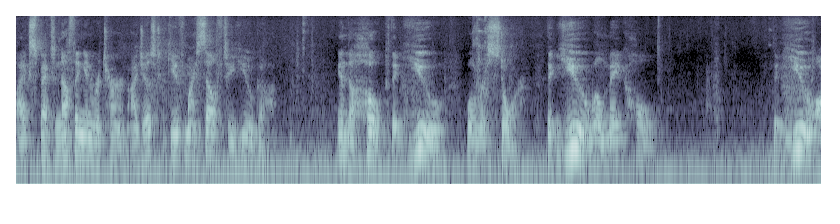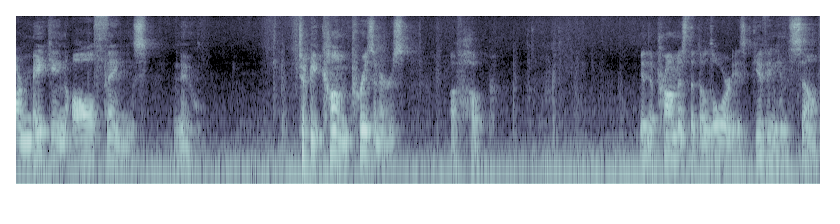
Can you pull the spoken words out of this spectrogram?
I expect nothing in return. I just give myself to you, God, in the hope that you will restore, that you will make whole, that you are making all things new, to become prisoners of hope in the promise that the Lord is giving Himself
